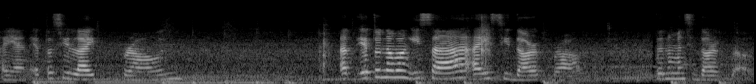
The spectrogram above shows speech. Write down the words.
Ayan, ito si light brown. At ito namang isa ay si dark brown. Ito naman si dark brown.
